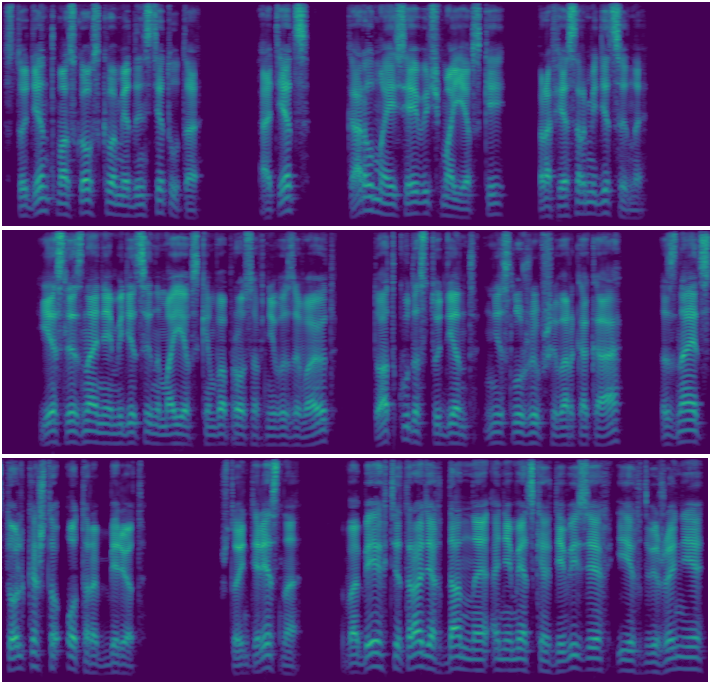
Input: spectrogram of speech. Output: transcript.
студент Московского мединститута. Отец – Карл Моисеевич Маевский, профессор медицины. Если знания медицины Маевским вопросов не вызывают, то откуда студент, не служивший в РККА, знает столько, что оторопь берет? Что интересно, в обеих тетрадях данные о немецких дивизиях и их движении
